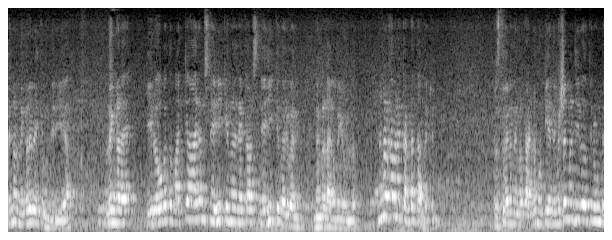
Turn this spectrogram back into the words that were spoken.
നിങ്ങൾ നിങ്ങളിലേക്ക് മുന്തിരിയുക. നിങ്ങളെ ഈ ലോകത്ത് മറ്റാരും സ്നേഹിക്കുന്നതിനേക്കാൾ സ്നേഹിക്കുന്ന ഒരുവൻ നിങ്ങളുടെ അകമയുണ്ട്. നിങ്ങൾക്ക് അവനെ കണ്ടെത്താൻ പറ്റും. ക്രിസ്തുവിനെ നിങ്ങൾ കണ്ടുമുട്ടിയ നിമിഷങ്ങൾ ജീവിതത്തിലുണ്ട്.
